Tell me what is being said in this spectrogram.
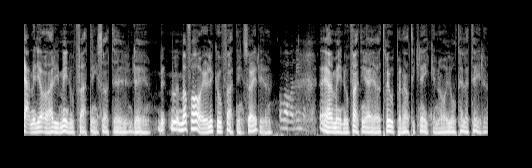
Ja, men jag hade ju min uppfattning så att det, det, man får ha olika uppfattning, så är det ju. Och vad var din uppfattning? Ja, min uppfattning är att jag tror på den här tekniken och har gjort hela tiden.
